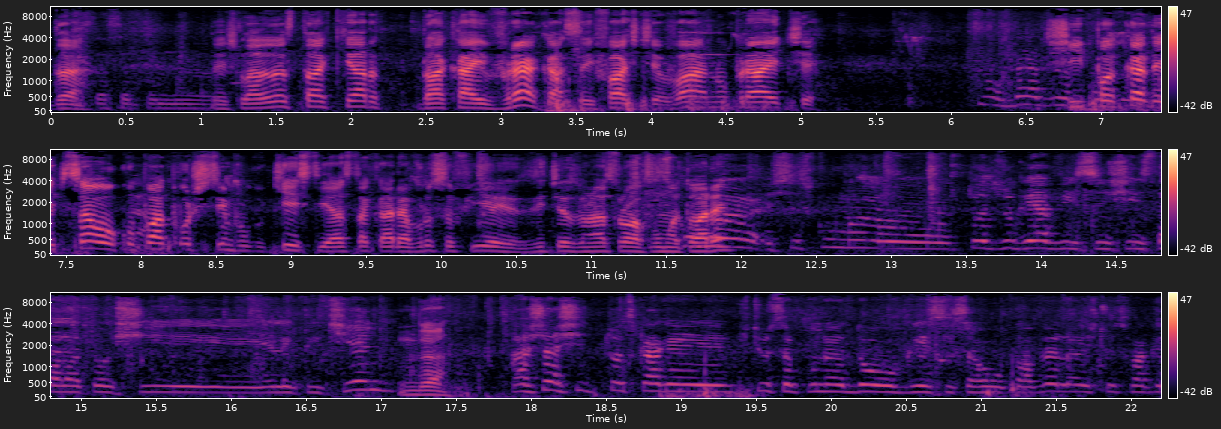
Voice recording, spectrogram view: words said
Da. Asta să pun... uh, Deci la ăsta chiar, dacă ai vrea ca să-i faci ceva, nu prea ai ce. Nu, da, Și păcat, deci s-a ocupat pur și simplu cu chestia asta care a vrut să fie, ziceți dumneavoastră, o afumătoare. Știți cum, uh, știți cum uh, toți zugreavii sunt și instalatori și electricieni? Da. Așa și toți care știu să pună două gresii sau o pavelă, știu să facă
